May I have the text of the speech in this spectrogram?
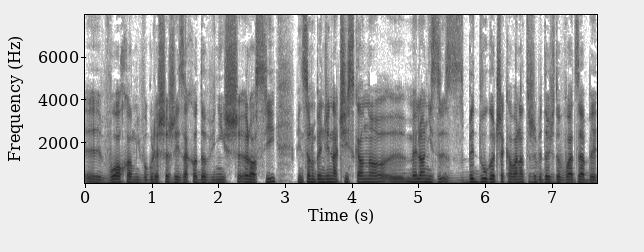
yy, Włochom i w ogóle szerzej Zachodowi niż Rosji, więc on będzie naciskał. No, Meloni z, zbyt długo czekała na to, żeby dojść do władzy, aby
